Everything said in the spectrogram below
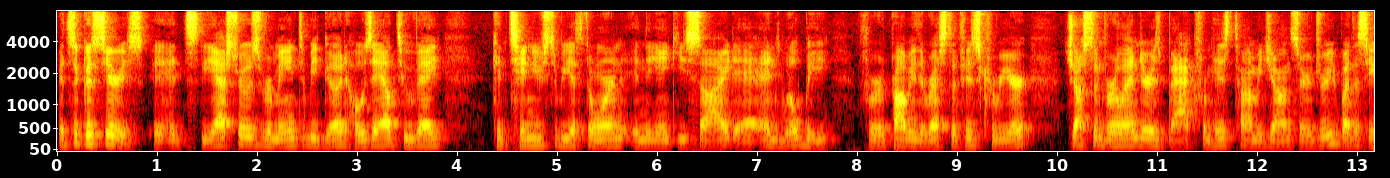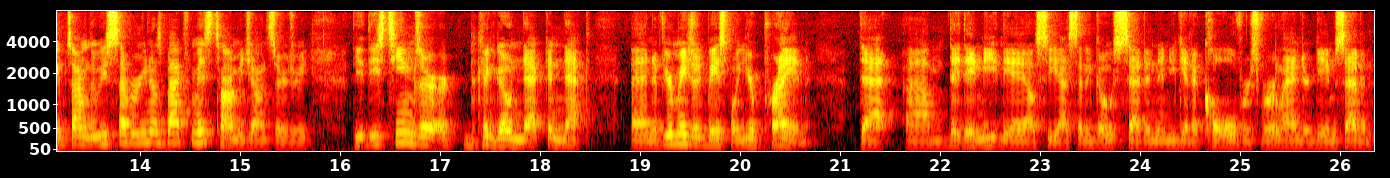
it's a good series. It's the Astros remain to be good. Jose Altuve continues to be a thorn in the Yankees side and will be for probably the rest of his career. Justin Verlander is back from his Tommy John surgery. By the same time, Luis Severino's back from his Tommy John surgery. These teams are, can go neck and neck. And if you're Major League Baseball, you're praying that um, they, they meet in the ALCS and it goes seven and you get a Cole versus Verlander game seven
